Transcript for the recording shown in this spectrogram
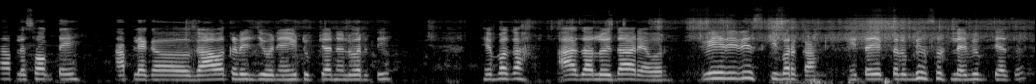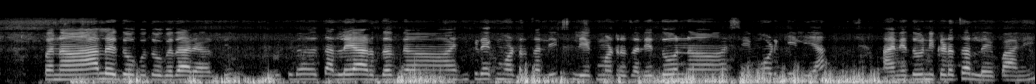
आपलं स्वागत आहे आपल्या गा गावाकडील जीवन या यूट्यूब चॅनलवरती हे बघा आज आलोय दाऱ्यावर. व्हेरी रिस्की बरं का? इथं एकतर भे आहे बिबट्याचं पण अं, आलोय दोघं दोघं दाऱ्यावरती. इकडं चाललंय अर्धा इकडे एक मोटर चालली खाली एक मोटर चालली. दोन अशी मोड केली या आणि दोन इकडं चाललंय पाणी.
